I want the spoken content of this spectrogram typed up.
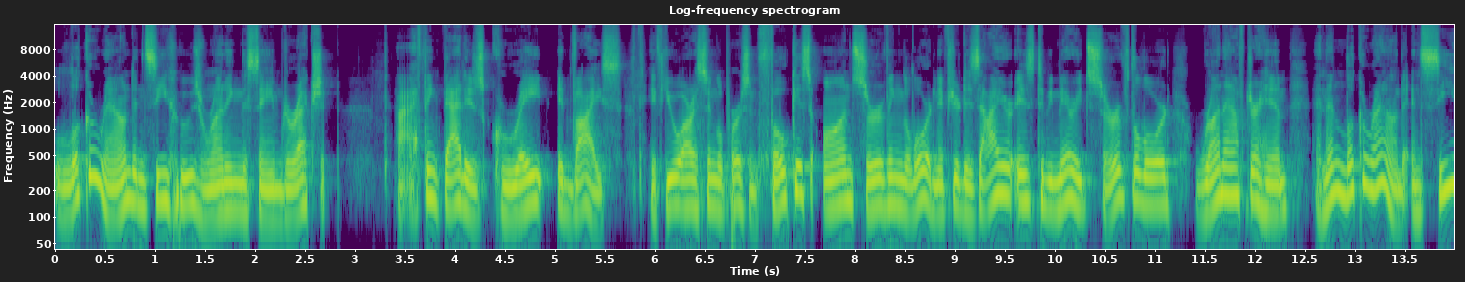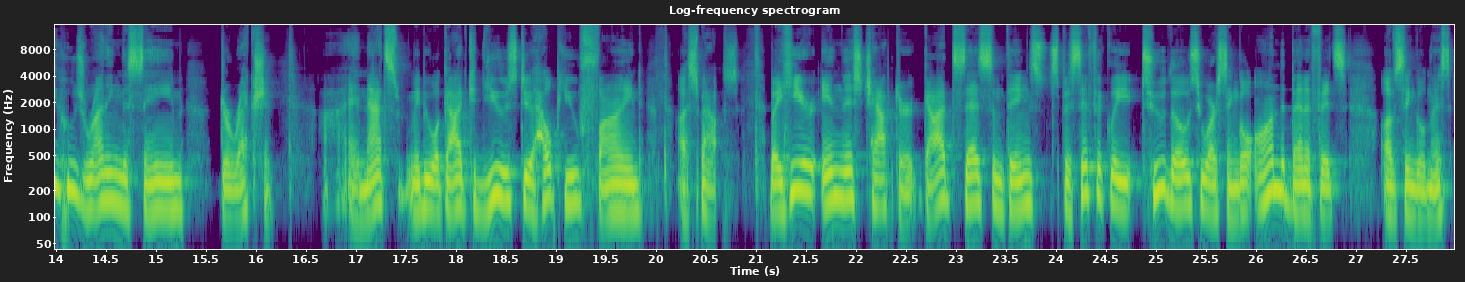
look around and see who's running the same direction. I think that is great advice. If you are a single person, focus on serving the Lord. And if your desire is to be married, serve the Lord, run after Him, and then look around and see who's running the same direction. Uh, and that's maybe what God could use to help you find a spouse. But here in this chapter, God says some things specifically to those who are single on the benefits of singleness,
